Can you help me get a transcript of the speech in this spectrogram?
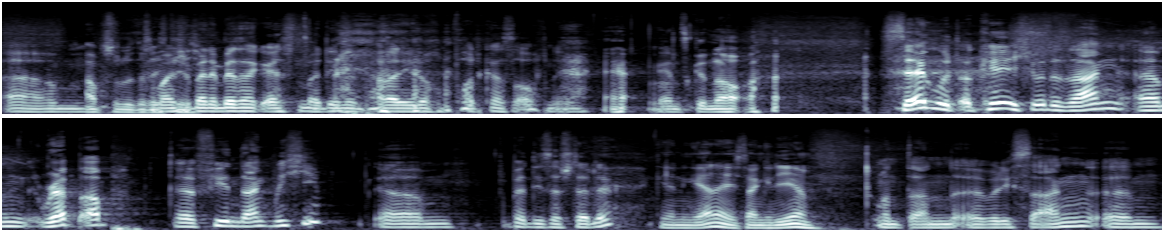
Ähm, Absolut Zum Beispiel richtig. bei dem Mittagessen, bei dem wir parallel noch einen Podcast aufnehmen. Ja, ganz genau. Sehr gut, okay, ich würde sagen, ähm, Wrap-up. Äh, vielen Dank, Michi. ähm, bei dieser Stelle. Gerne, gerne. Ich danke dir. Und dann äh, würde ich sagen, ähm,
